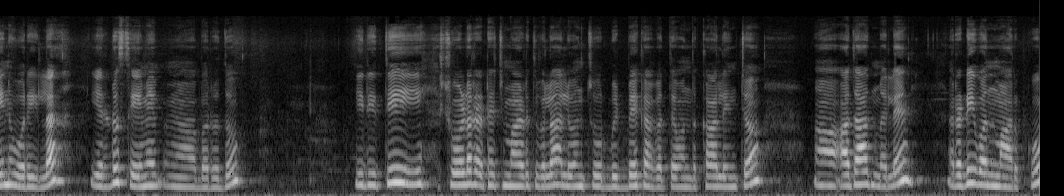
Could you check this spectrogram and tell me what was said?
ಏನು ವರಿ ಇಲ್ಲ. ಎರಡು ಸೇಮೇ ಬರೋದು. ಈ ರೀತಿ ಶೋಲ್ಡರ್ ಅಟ್ಯಾಚ್ ಮಾಡ್ತೀವಲ್ಲ ಅಲ್ಲಿ ಒಂದು ಚೂರು ಬಿಡಬೇಕಾಗತ್ತೆ, ಒಂದು ಕಾಲು ಇಂಚು. ಅದಾದಮೇಲೆ ರೆಡಿ ಒಂದು ಮಾರ್ಕು.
